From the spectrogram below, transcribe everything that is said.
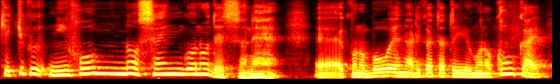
結局日本の戦後のですね、えーこの防衛のあり方というものを今回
